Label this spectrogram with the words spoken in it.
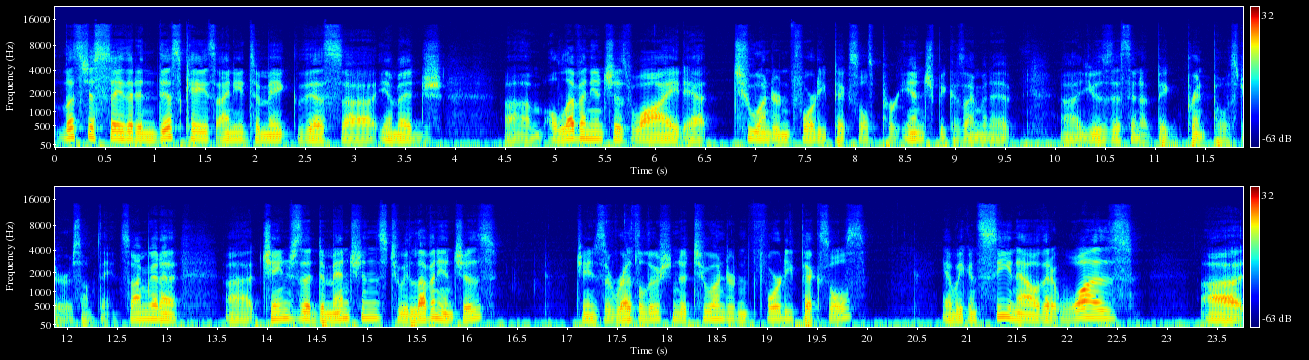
let's just say that in this case I need to make this uh, image um, 11 inches wide at 240 pixels per inch because I'm going to uh, use this in a big print poster or something. So I'm going to uh, change the dimensions to 11 inches, change the resolution to 240 pixels, and we can see now that it was uh,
